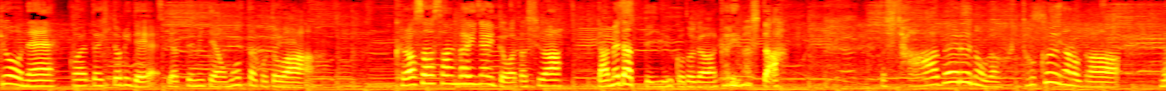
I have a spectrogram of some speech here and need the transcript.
今日ねこうやって1人でやってみて思ったことは倉沢さんがいないと私はダメだっていうことが分かりました。私喋るのが不得意なのかね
